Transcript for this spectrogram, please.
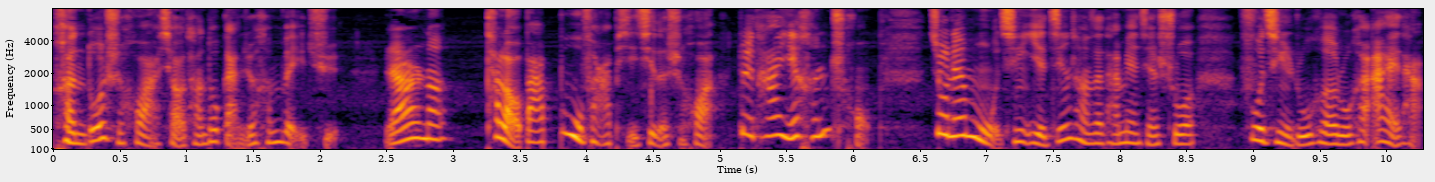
很多时候啊，小唐都感觉很委屈。然而呢，他老爸不发脾气的时候啊，对他也很宠，就连母亲也经常在他面前说父亲如何如何爱他。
